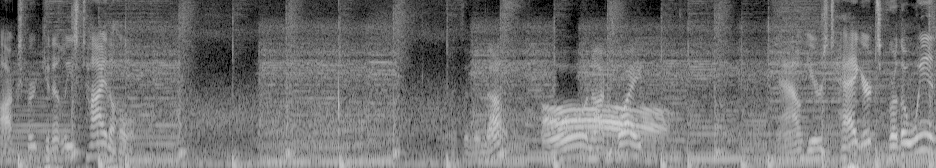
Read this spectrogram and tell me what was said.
Oxford can at least tie the hole. Is it enough? Oh, not quite. Oh. Now here's Taggart's for the win.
